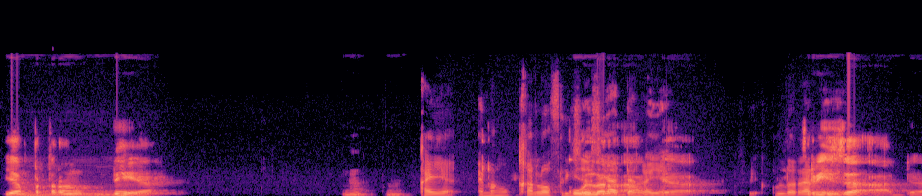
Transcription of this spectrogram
Yang Hmm. pertarungan gede ya. Mm-mm. Kayak emang kalau Frieza Cooler ada, ada nggak ya? Cooler ada. ya? Frieza ada,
